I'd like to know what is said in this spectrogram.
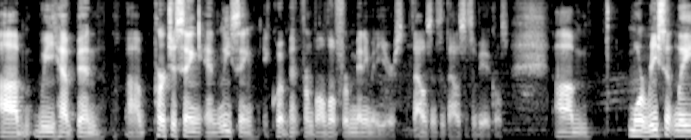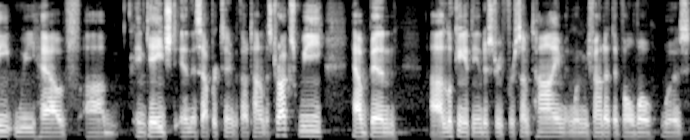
Um, we have been uh, purchasing and leasing equipment from Volvo for many, many years, thousands and thousands of vehicles. Um, more recently, we have um, engaged in this opportunity with autonomous trucks. We have been uh, looking at the industry for some time, and when we found out that Volvo was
